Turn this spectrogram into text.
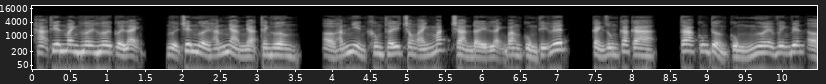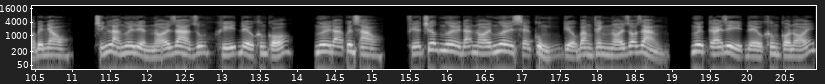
Hạ thiên manh hơi hơi cười lạnh, người trên người hắn nhàn nhạt thanh hương, ở hắn nhìn không thấy trong ánh mắt tràn đầy lạnh băng cùng thị huyết, cảnh dung ca ca, ta cũng tưởng cùng ngươi vĩnh viễn ở bên nhau, chính là ngươi liền nói ra dũng khí đều không có, ngươi đã quên sao, phía trước ngươi đã nói ngươi sẽ cùng tiểu băng thanh nói rõ ràng, ngươi cái gì đều không có nói,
